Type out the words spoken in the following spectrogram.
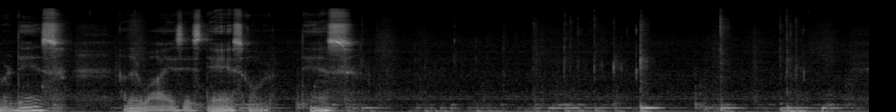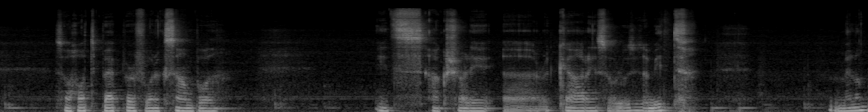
over this, otherwise is this over this. so hot pepper for example it's actually uh, recurring so loses a bit. Melon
